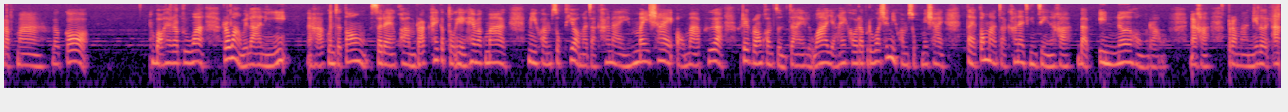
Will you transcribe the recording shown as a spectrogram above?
กลับมา แล้วก็บอกให้รับรู้ว่าระหว่างเวลานี้นะคะคุณจะต้องแสดงความรักให้กับตัวเองให้มาก ๆ มีความสุขที่ออกมาจากข้างใน ไม่ใช่ออกมาเพื่อเรียกร้องความสนใจ หรือว่าอยากให้เขารับรู้ว่าฉันมีความสุขไม่ใช่ แต่ต้องมาจากข้างในจริง ๆ นะคะ แบบอินเนอร์ของเรานะคะ ประมาณนี้เลยอะ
